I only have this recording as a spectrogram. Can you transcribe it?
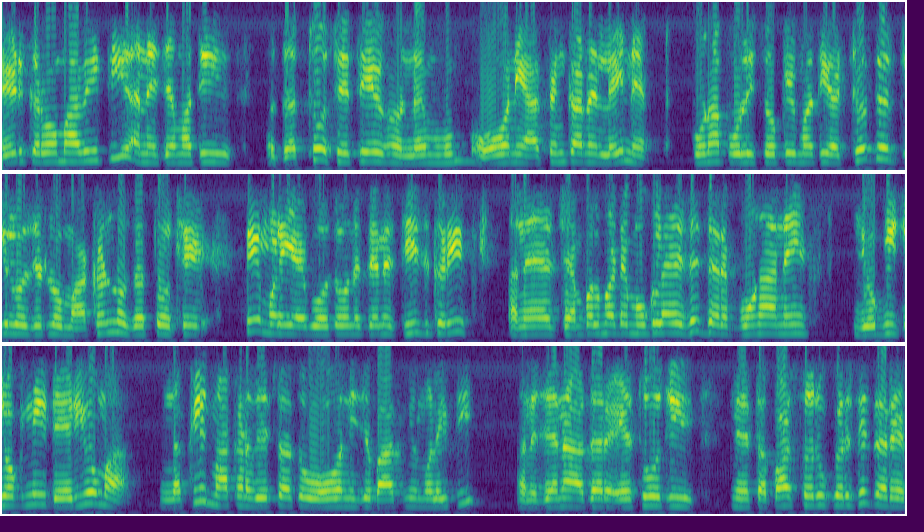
રેડ કરવામાં આવી હતી અને જેમાંથી જથ્થો છે તે હોવાની આશંકાને લઈને પુણા પોલીસ ચોકીમાંથી અઠ્યોતેર કિલો જેટલો માખણનો જથ્થો છે તે મળી આવ્યો હતો અને તેને સીઝ કરી અને સેમ્પલ માટે મોકલાયા છે. ત્યારે પુણાની યોગી ચોકની ડેરીઓમાં નકલી માખણ વેચાતું હોવાની જે બાતમી મળી હતી અને જેના આધારે એસઓજી ને તપાસ શરૂ કરી છે. ત્યારે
